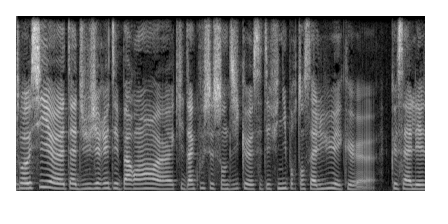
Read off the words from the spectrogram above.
Toi mhm. aussi euh, t'as dû gérer tes parents qui d'un coup se sont dit que c'était fini pour ton salut et que que ça allait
